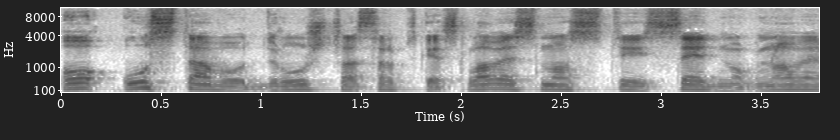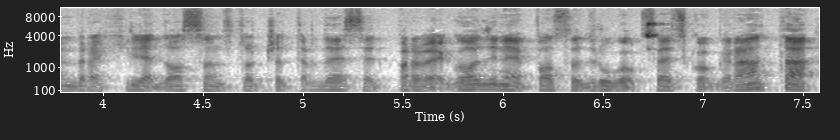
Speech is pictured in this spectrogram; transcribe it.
o Ustavu Društva srpske slovesnosti 7. novembra 1841. godine posle drugog svetskog rata.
